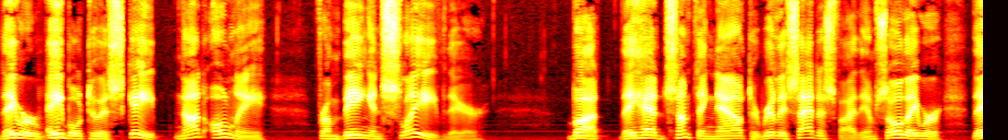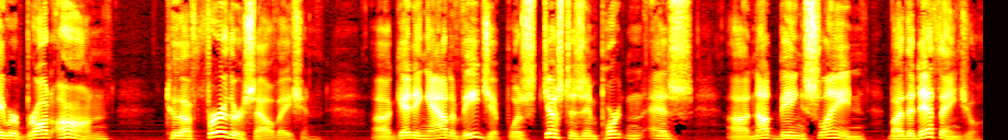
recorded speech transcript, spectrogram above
they were able to escape not only from being enslaved there, but they had something now to really satisfy them. So they were they were brought on to a further salvation. Uh, getting out of Egypt was just as important as uh, not being slain by the death angel.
